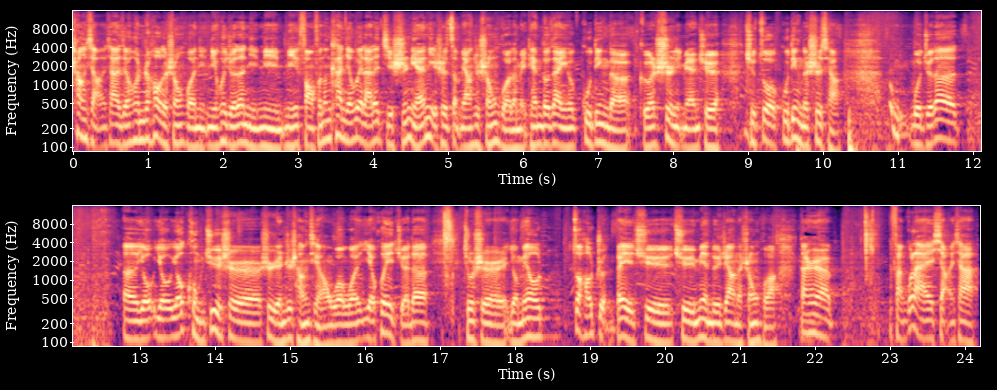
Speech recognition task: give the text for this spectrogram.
畅想一下结婚之后的生活，你你会觉得你你你仿佛能看见未来的几十年你是怎么样去生活的，每天都在一个固定的格式里面去去做固定的事情。我觉得。呃，有有有恐惧是是人之常情，我我也会觉得，就是有没有做好准备去去面对这样的生活。但是反过来想一下，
